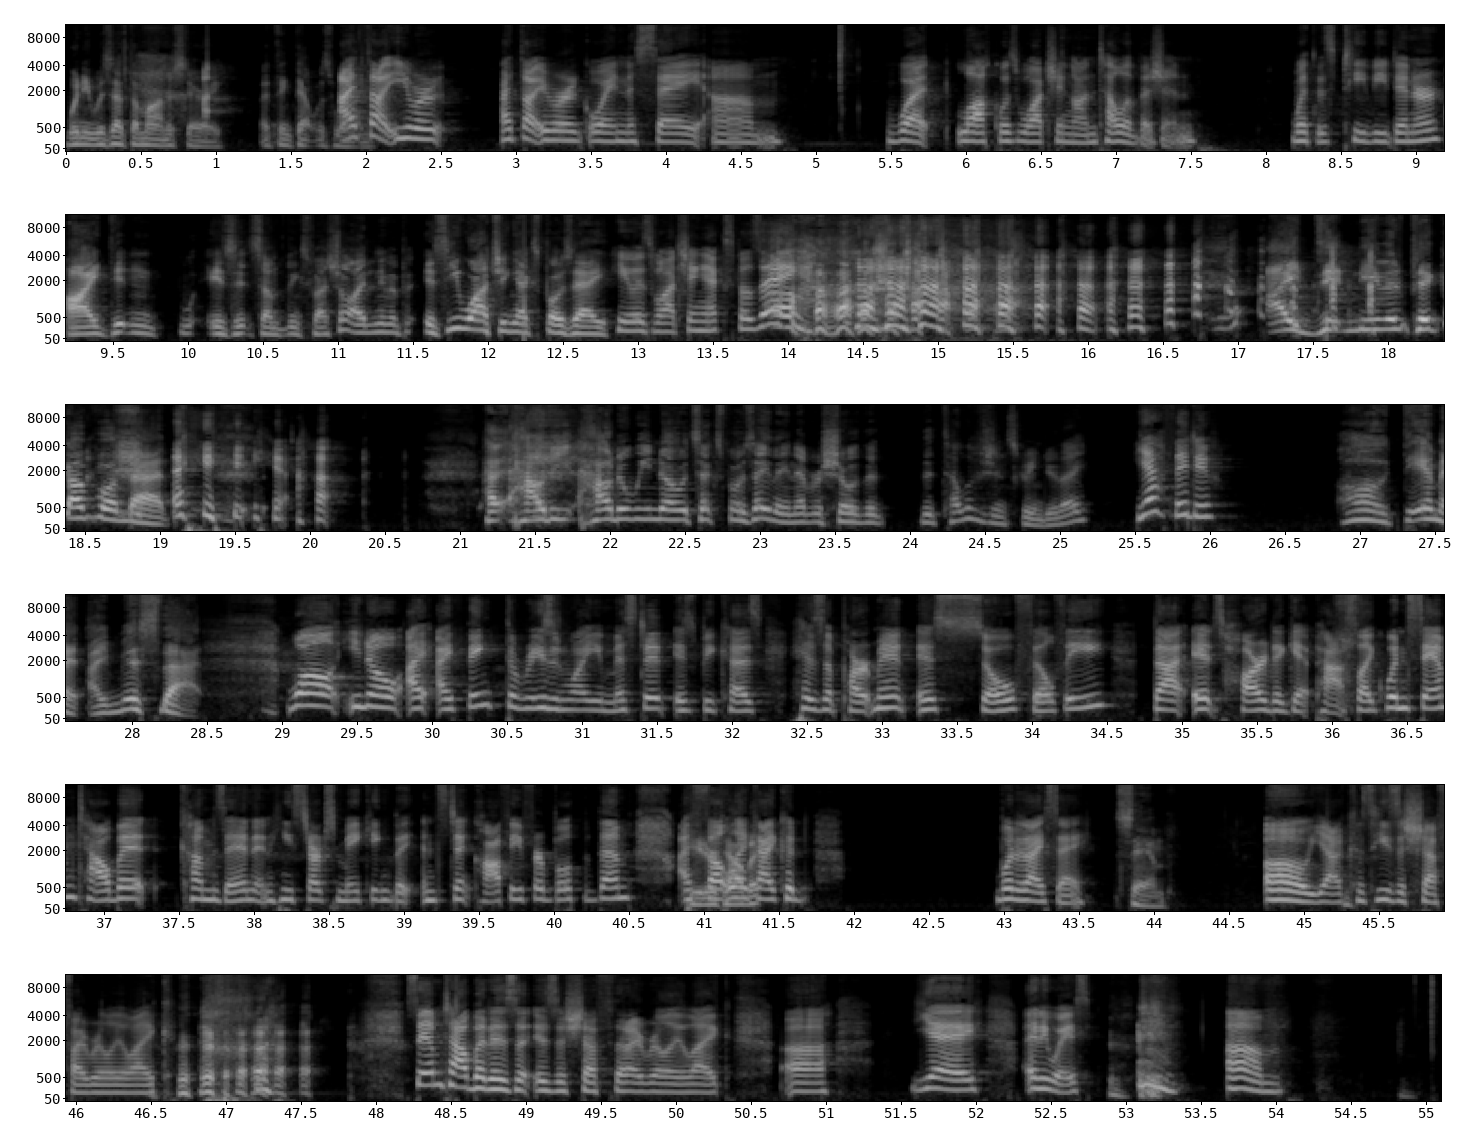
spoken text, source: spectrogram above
When he was at the monastery, I think that was wine. I thought you were. I thought you were going to say um, what Locke was watching on television with his TV dinner. I didn't. Is it something special? I didn't even. Is he watching expose? He was watching expose. I didn't even pick up on that. yeah. How, how do you, how do we know it's expose? They never show the the television screen, do they? yeah, they do. Oh, damn it. I missed that. Well, you know, I, I think the reason why you missed it is because his apartment is so filthy that it's hard to get past. Like when Sam Talbot comes in and he starts making the instant coffee for both of them, I Peter felt like I could. What did I say? Sam. Oh yeah, because he's a chef I really like. Sam Talbot is a, is a chef that I really like. Uh, yay. Anyways, um,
